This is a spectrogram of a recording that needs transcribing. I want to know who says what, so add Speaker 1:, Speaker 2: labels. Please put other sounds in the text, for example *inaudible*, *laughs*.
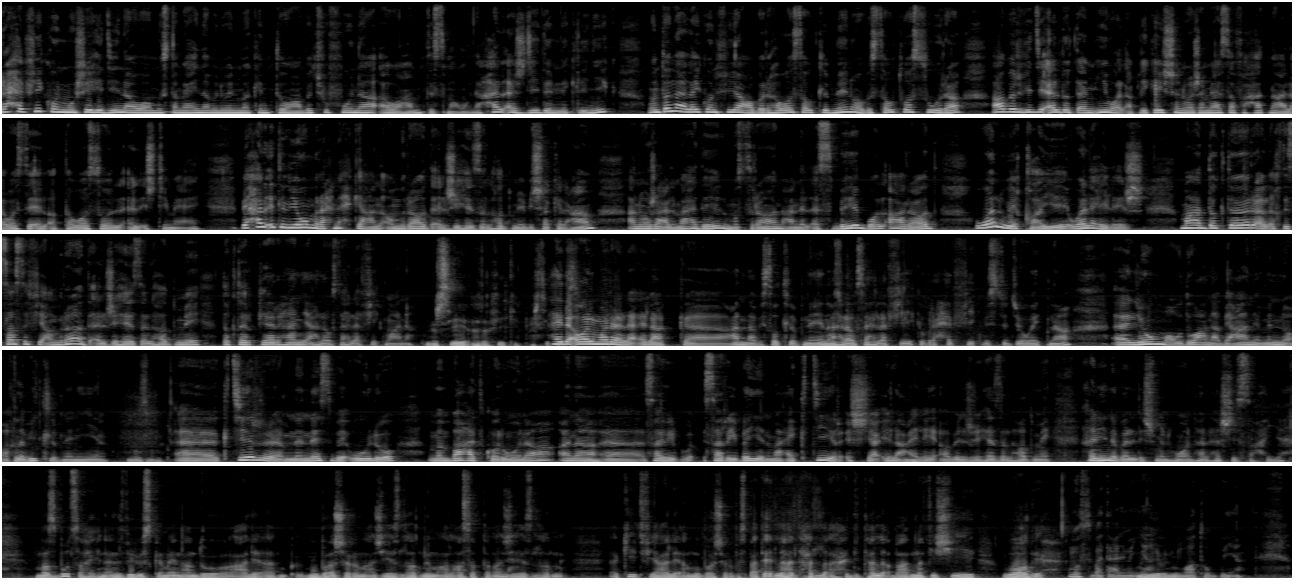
Speaker 1: برحب فيكم مشاهدينا ومستمعينا من وين ما كنتوا عم بتشوفونا أو عم تسمعونا. حلقة جديدة من كلينيك. ونطلع عليكم فيها عبر هوا صوت لبنان وبالصوت والصورة عبر VDL dot me وال application وجميع صفحاتنا على وسائل التواصل الاجتماعي. بحلقة اليوم رح نحكي عن أمراض الجهاز الهضمي بشكل عام عن وجع المعدة المصران عن الأسباب والأعراض والوقاية والعلاج. مع الدكتور الاختصاصي في أمراض الجهاز الهضمي دكتور بيير هاني أهلا وسهلا فيك معنا.
Speaker 2: ميرسي أهلا فيكي ميرسي
Speaker 1: هيدا أول مرة لك عنا بصوت لبنان. مزبوط. أهلا وسهلا فيك برحب فيك باستديوهاتنا. اليوم موضوعنا بيعاني منه أغلبية اللبنانيين.
Speaker 2: مزبوط.
Speaker 1: آه كثير من الناس بيقولوا من بعد كورونا أنا آه صار صار يبين معي كثير أشياء لها علاقة بالجهاز الهضمي. خلينا نبلش من هون هل هالشي صحيح؟
Speaker 2: مزبوط صحيح. لأن الفيروس كمان عنده علاقة مباشرة مع الجهاز الهضمي مع العصب تبع الجهاز الهضمي. أكيد في علاقة مباشرة بس بعتقد لهذا حديت هلأ بعد ما في شيء واضح.
Speaker 1: مثبت علميا وطبيا.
